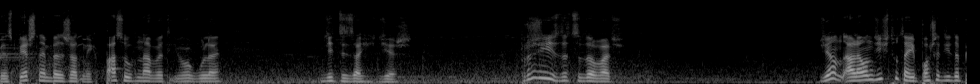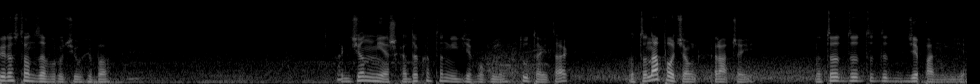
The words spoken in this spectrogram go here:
Bezpieczne, bez żadnych pasów nawet i w ogóle. Gdzie ty zaś idziesz? Proszę się zdecydować. Gdzie on? Ale on gdzieś tutaj poszedł i dopiero stąd zawrócił chyba. A gdzie on mieszka? Dokąd on idzie w ogóle? Tutaj, tak? No to na pociąg raczej. No to, to, to, to gdzie pan idzie?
